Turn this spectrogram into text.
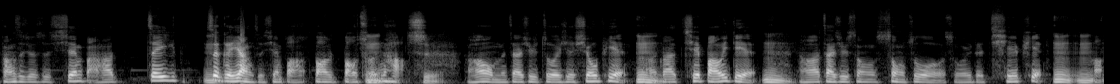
方式就是先把它。这一这个样子先保保保存好，是，然后我们再去做一些修片，嗯，把它切薄一点，嗯，然后再去送送做所谓的切片，嗯嗯，好，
